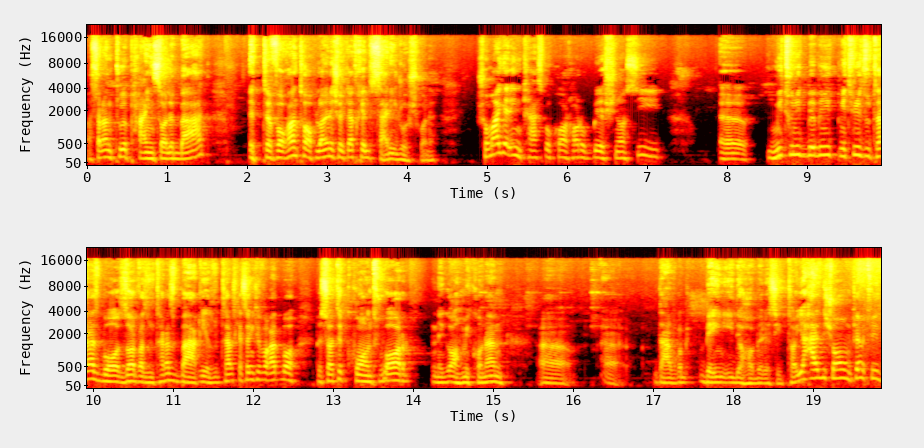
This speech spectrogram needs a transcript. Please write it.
مثلا توی 5 سال بعد اتفاقا top line شرکت خیلی سریع رشد کنه. شما اگر این کسب و کارها رو بشناسید می‌تونید ببینید می‌تونید زودتر از بازار و زودتر از بقیه زودتر از کسانی که فقط با به صورت quant وار نگاه می‌کنن در واقع به این ایده ها برسید. تا یه حدی شما ممکن می‌تونید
